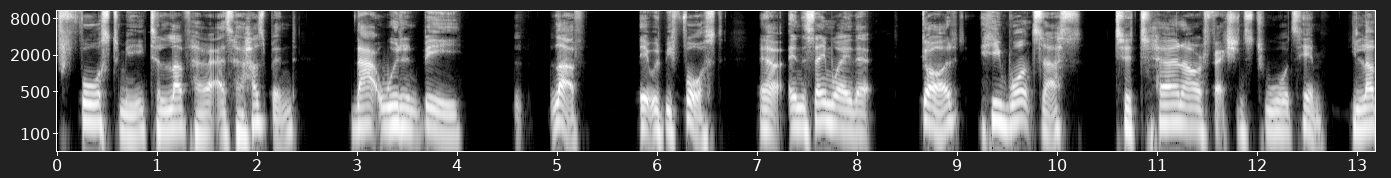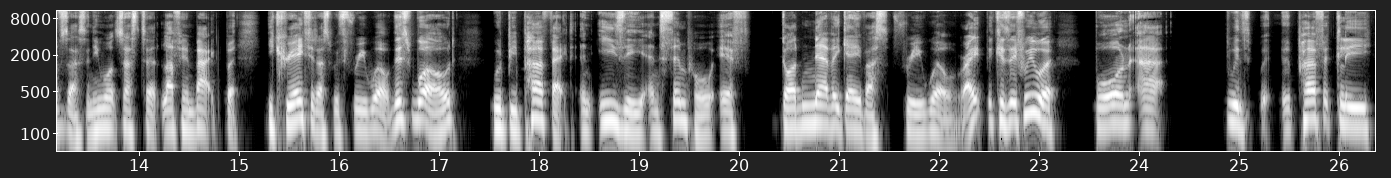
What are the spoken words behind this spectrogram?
forced me to love her as her husband, that wouldn't be love. It would be forced. Now, in the same way that God, he wants us to turn our affections towards him. He loves us and he wants us to love him back, but he created us with free will. This world would be perfect and easy and simple if God never gave us free will, right? Because if we were born uh, with perfectly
